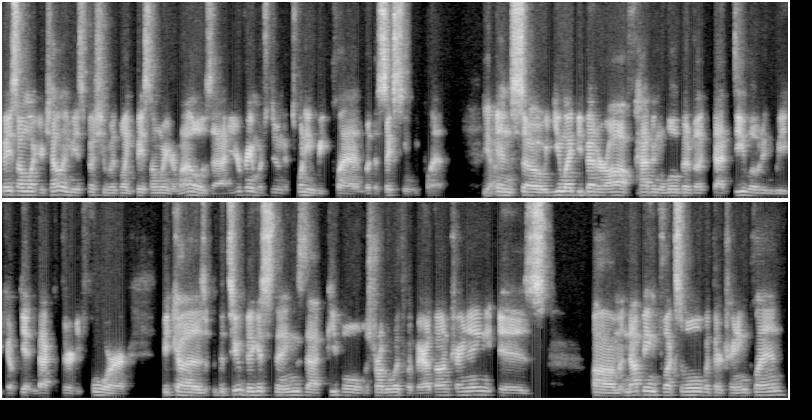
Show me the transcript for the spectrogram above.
based on what you're telling me, especially with like based on where your mile is at, you're pretty much doing a 20 week plan with a 16 week plan. Yeah. And so you might be better off having a little bit of a, that deloading week of getting back to 34 because the two biggest things that people struggle with with marathon training is um, not being flexible with their training plan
